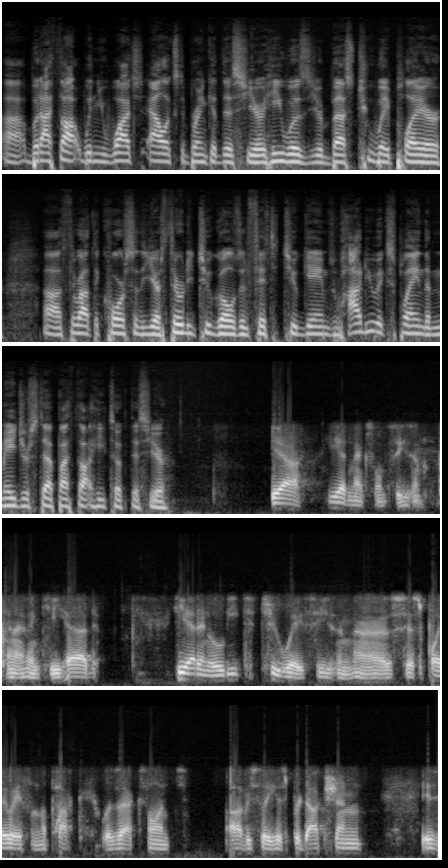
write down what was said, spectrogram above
Uh, but I thought when you watched Alex DeBrincat this year, he was your best two way player uh, throughout the course of the year 32 goals in 52 games. How do you explain the major step I thought he took this year? Yeah, he had an excellent season. And I think he had he had an elite two way season. Uh, his, play away from the puck was excellent. Obviously, his production is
